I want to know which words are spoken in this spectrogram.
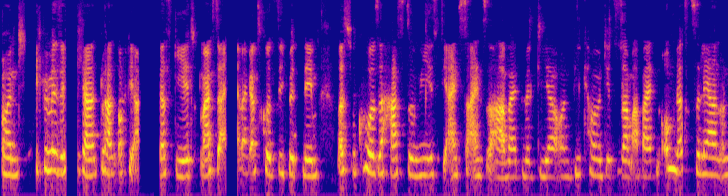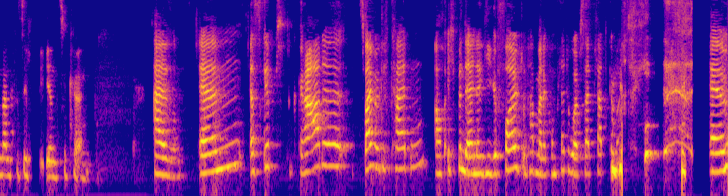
Und ich bin mir sicher, du hast auch die das geht. Magst du einmal ganz kurz dich mitnehmen? Was für Kurse hast du? Wie ist die 1 zu 1 Arbeit mit dir? Und wie kann man mit dir zusammenarbeiten, um das zu lernen und dann für sich kreieren zu können? Also, ähm, es gibt gerade zwei Möglichkeiten. Auch ich bin der Energie gefolgt und habe meine komplette Website platt gemacht. ähm,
